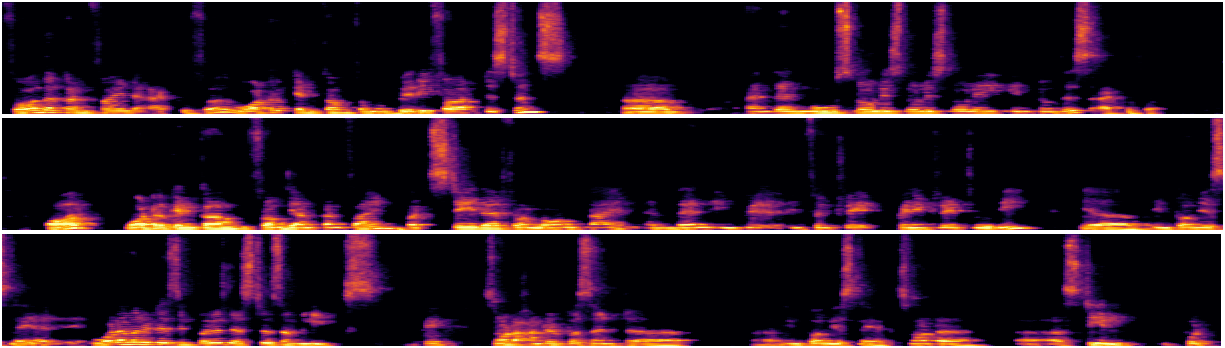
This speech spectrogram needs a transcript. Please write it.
for the confined aquifer, water can come from a very far distance uh, and then move slowly, slowly, slowly into this aquifer. Or water can come from the unconfined, but stay there for a long time and then infiltrate, penetrate through the uh, impervious layer. Whatever it is impervious, there's still some leaks. Okay, it's not a hundred percent uh, uh, impervious layer. It's not a, a steel put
